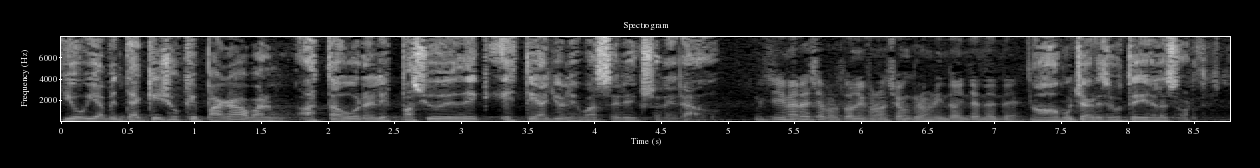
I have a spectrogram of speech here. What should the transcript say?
y obviamente aquellos que pagaban hasta ahora el espacio de DEC este año les va a ser exonerado. Muchísimas gracias por toda la información que nos brindó, Intendente. No, muchas gracias a ustedes y a las órdenes.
